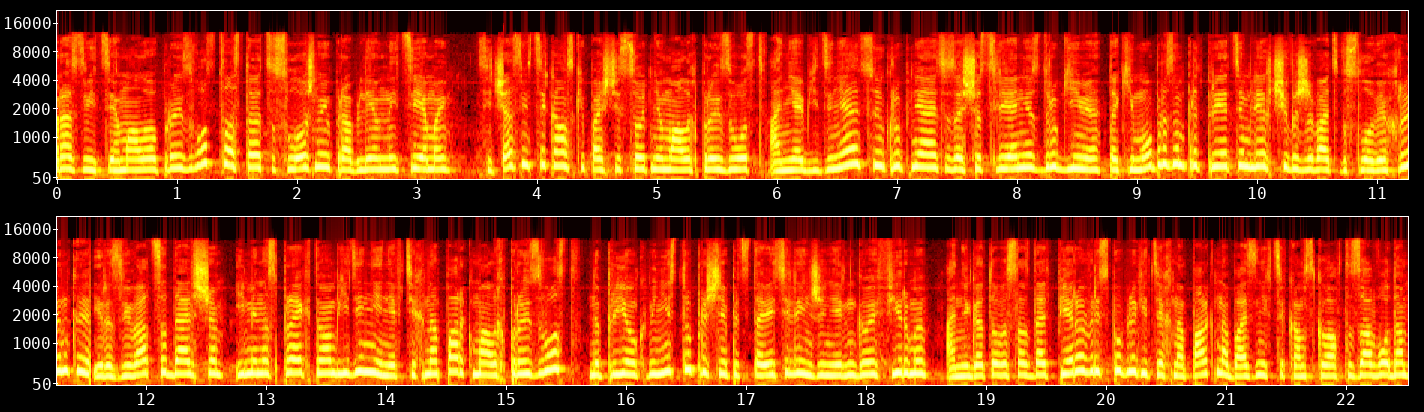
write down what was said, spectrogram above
Развитие малого производства остается сложной и проблемной темой. Сейчас в Нефтекамске почти сотня малых производств. Они объединяются и укрупняются за счет слияния с другими. Таким образом, предприятиям легче выживать в условиях рынка и развиваться дальше. Именно с проектом объединения в технопарк малых производств на прием к министру пришли представители инженеринговой фирмы. Они готовы создать первый в республике технопарк на базе Нефтекамского автозавода.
